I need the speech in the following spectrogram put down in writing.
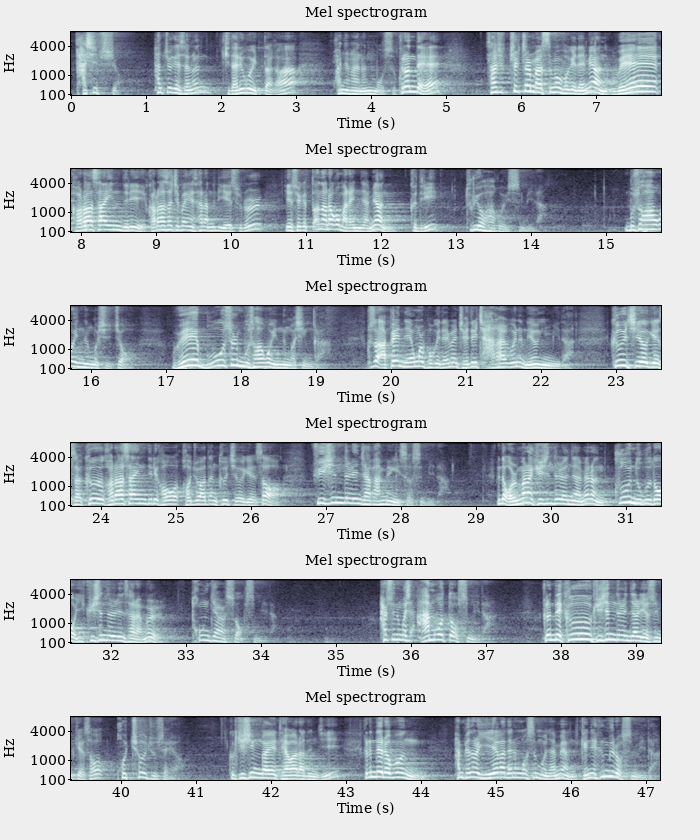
가십시오. 한쪽에서는 기다리고 있다가 환영하는 모습. 그런데 47절 말씀을 보게 되면 왜 거라사인들이 거라사 지방의 사람들이 예수를 예수에게 떠나라고 말했냐면 그들이 두려워하고 있습니다. 무서워하고 있는 것이죠. 왜 무엇을 무서워하고 있는 것인가? 그래서 앞에 내용을 보게 되면 저희들이 잘 알고 있는 내용입니다. 그 지역에서 그 거라사인들이 거주하던 그 지역에서 귀신 들린 자가 한 명이 있었습니다. 근데 얼마나 귀신 들렸냐면은 그 누구도 이 귀신 들린 사람을 통제할 수 없습니다. 할 수 있는 것이 아무것도 없습니다. 그런데 그 귀신 들린 자를 예수님께서 고쳐주세요. 그 귀신과의 대화라든지. 그런데 여러분, 한편으로 이해가 되는 것은 뭐냐면 굉장히 흥미롭습니다.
